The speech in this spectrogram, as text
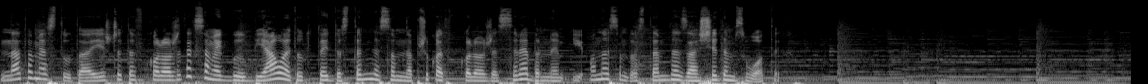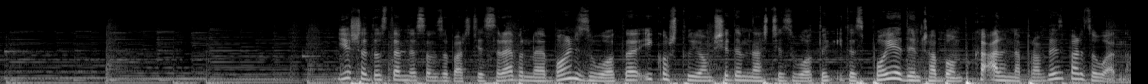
Natomiast tutaj jeszcze te w kolorze, tak samo jak były białe, to tutaj dostępne są na przykład w kolorze srebrnym i one są dostępne za 7 zł. Jeszcze dostępne są, zobaczcie, srebrne bądź złote i kosztują 17 zł i to jest pojedyncza bombka, ale naprawdę jest bardzo ładna.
